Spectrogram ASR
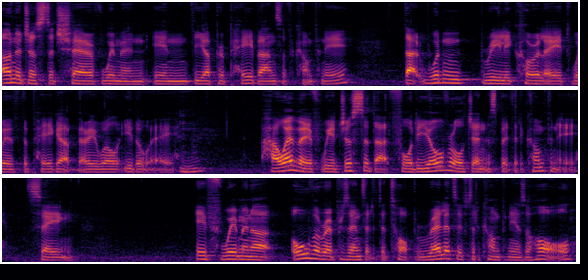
unadjusted share of women in the upper pay bands of a company, that wouldn't really correlate with the pay gap very well either way. However, if we adjusted that for the overall gender split of the company, saying if women are overrepresented at the top relative to the company as a whole,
